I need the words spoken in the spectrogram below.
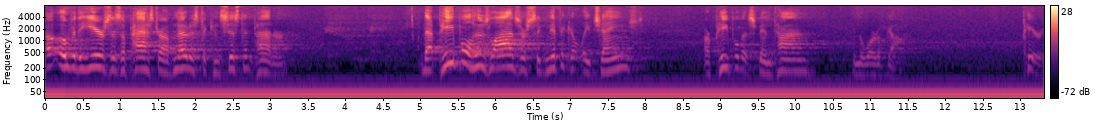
Uh, over the years as a pastor, I've noticed a consistent pattern that people whose lives are significantly changed are people that spend time in the Word of God. Period.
